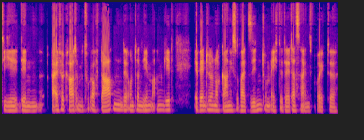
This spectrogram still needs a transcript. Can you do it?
die den Reifegrad in Bezug auf Daten der Unternehmen angeht, eventuell noch gar nicht so weit sind, um echte Data Science Projekte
